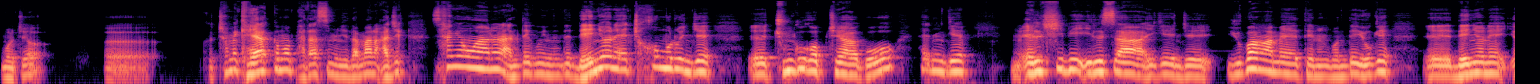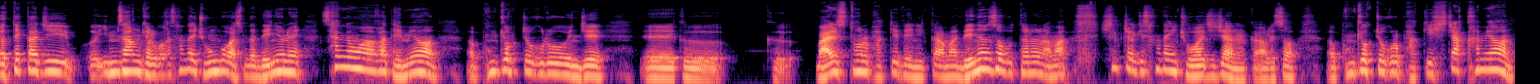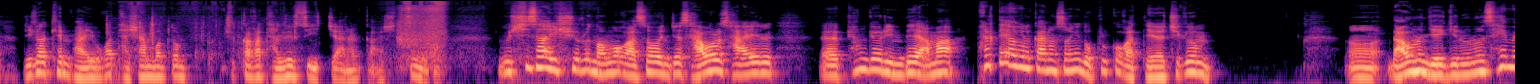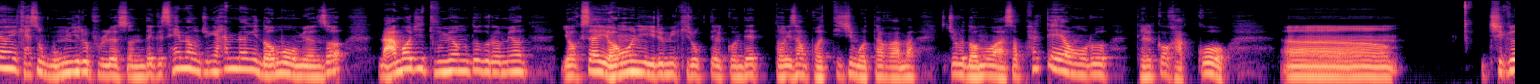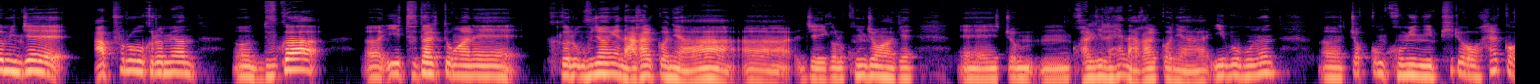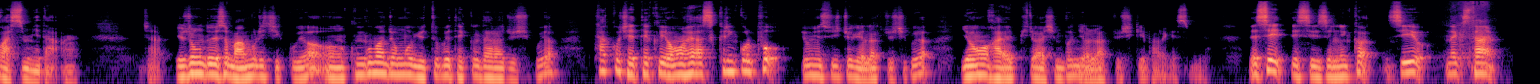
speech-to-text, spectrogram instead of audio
뭐죠? 어, 그 처음에 계약금은 받았습니다만 아직 상용화는 안 되고 있는데 내년에 처음으로 이제 에, 중국 업체하고 한 게 LCB14 이게 이제 유방암에 되는 건데 요게 에, 내년에 여태까지 어, 임상 결과가 상당히 좋은 것 같습니다. 내년에 상용화가 되면 어, 본격적으로 이제 에, 그, 그 마일스톤을 받게 되니까 아마 내년서부터는 아마 실적이 상당히 좋아지지 않을까. 그래서 어, 본격적으로 받기 시작하면 리가켄 바이오가 다시 한번 또 주가가 달릴 수 있지 않을까 싶습니다. 그리고 시사 이슈로 넘어가서 이제 4월 4일 에, 평결인데 아마 8대 0일 가능성이 높을 것 같아요. 지금 어, 나오는 얘기는 세 명이 계속 목리를 불렸었는데 그 세 명 중에 한 명이 넘어오면서 나머지 두 명도 그러면 역사에 영원히 이름이 기록될 건데 더 이상 버티지 못하고 아마 이쪽으로 넘어와서 8대 0으로 될 것 같고 어, 지금 이제 앞으로 그러면 어, 누가 어, 이 두 달 동안에 그걸 운영해 나갈 거냐 아, 이제 이걸 공정하게 에, 좀 음, 관리를 해 나갈 거냐 이 부분은 어, 조금 고민이 필요할 것 같습니다. 어. 자, 이 정도에서 마무리 짓고요. 어, 궁금한 종목 유튜브에 댓글 달아주시고요. 타코 재테크 영어 회화 스크린 골프 용인수 이쪽 연락 주시고요. 영어 가입 필요하신 분 연락 주시기 바라겠습니다. That's it. This is Lincoln. See you next time.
